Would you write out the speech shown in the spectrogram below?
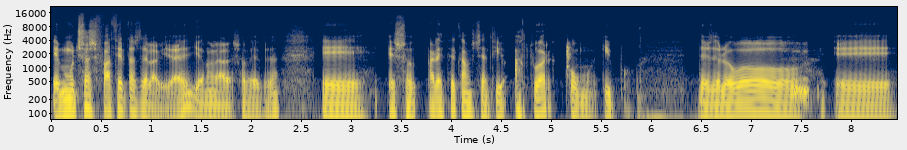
en muchas facetas de la vida, ¿eh? ya no me hablo solo de verdad. Eh, eso parece tan sencillo, actuar como equipo. Desde luego, eh,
